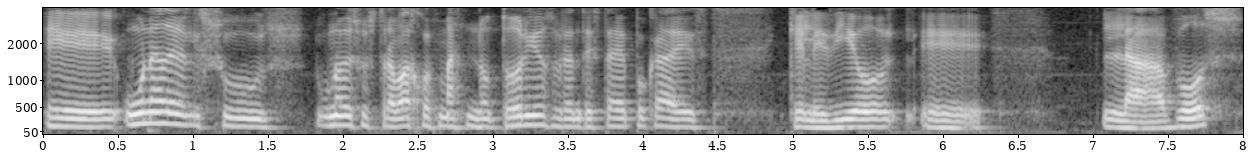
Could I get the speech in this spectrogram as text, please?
Eh, una de sus, uno de sus trabajos más notorios durante esta época es que le dio eh, la voz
